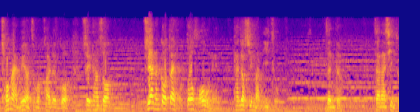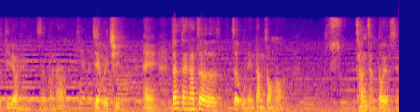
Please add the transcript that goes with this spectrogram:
从来没有这么快乐过，所以他说，只要能够再多活五年，他就心满意足。真的，在他信主第六年，神把他接回去，哎，但是在他这这五年当中哈、哦，常常都有神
